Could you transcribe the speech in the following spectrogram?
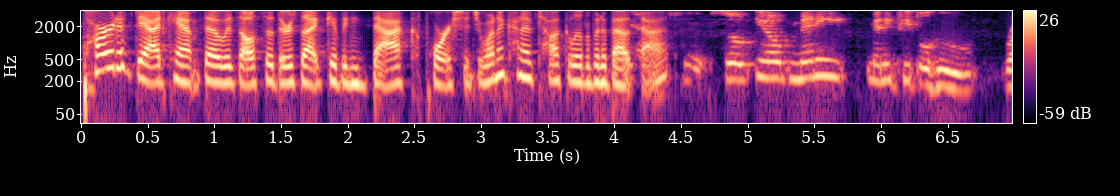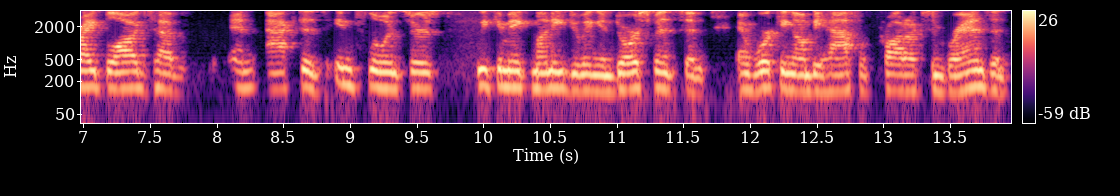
part of dad camp though is also there's that giving back portion. Do you want to kind of talk a little bit about yeah, that? Sure. So, you know, many many people who write blogs have and act as influencers. We can make money doing endorsements and, and working on behalf of products and brands. And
